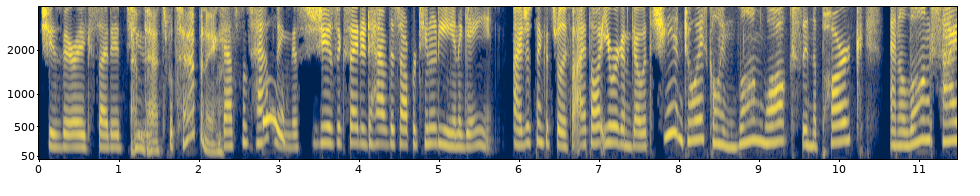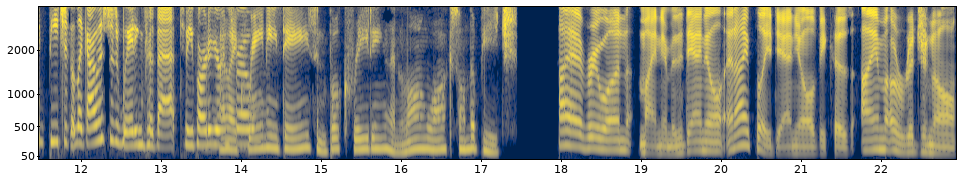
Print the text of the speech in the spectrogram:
she is very excited to. and that's what's happening. that's what's happening. This she is excited to have this opportunity in a game. I just think it's really fun. I thought you were going to go with she enjoys going long walks in the park and alongside beaches. Like I was just waiting for that to be part of your I intro. like rainy days and book reading and long walks on the beach. Hi, everyone. My name is Daniel, and I play Daniel because I'm original.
